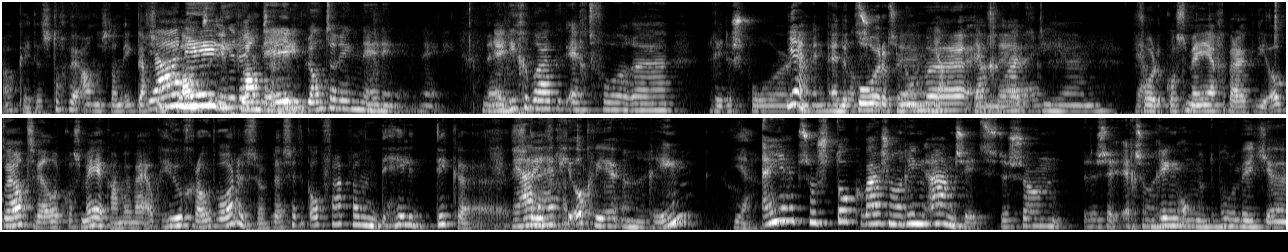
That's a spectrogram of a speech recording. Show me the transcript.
Oké, dat is toch weer anders dan ik dacht ja, zo'n plant nee, in die, plantenring. nee, die plantenring. Nee, nee, nee, nee. Nee, die gebruik ik echt voor eh ridderspoor. Ja, en de soort, eh, korenbloemen ja, daar en, gebruik eh, ik die. ehm, ja. Voor de cosmea gebruik ik die ook wel. Terwijl de cosmea kan bij mij ook heel groot worden. Dus daar zet ik ook vaak wel een hele dikke eh, ja, dan heb je ook weer een ring. Ja, En je hebt zo'n stok waar zo'n ring aan zit. Dus, zo'n, dus echt zo'n ring om de boel een beetje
